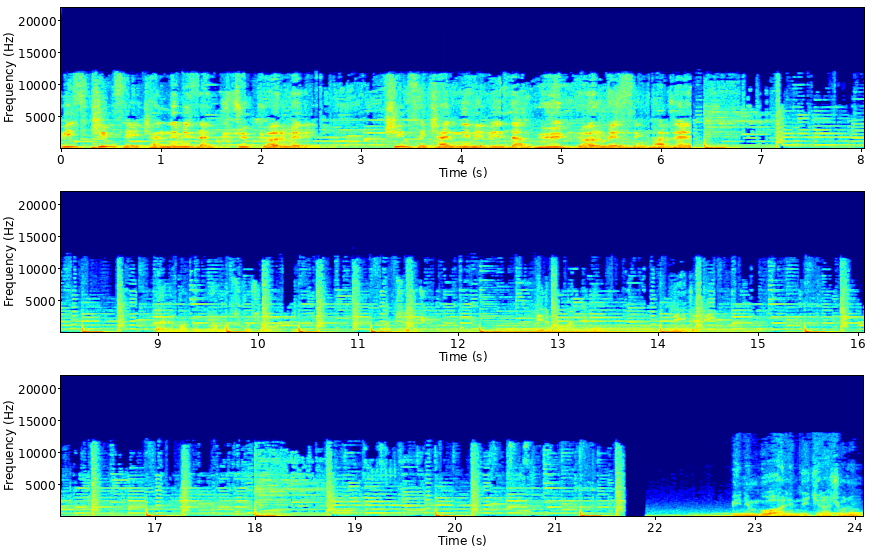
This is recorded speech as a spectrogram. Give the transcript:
Biz kimseyi kendimizden küçük görmedik. Kimse kendini bizden büyük görmesin kardeş. Benim adım Yamaç Kocaman. Benim bu alemdeki raconum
